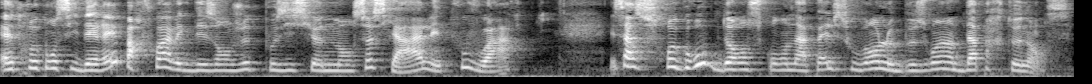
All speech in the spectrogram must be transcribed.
être considéré parfois avec des enjeux de positionnement social et de pouvoir. Et ça se regroupe dans ce qu'on appelle souvent le besoin d'appartenance.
